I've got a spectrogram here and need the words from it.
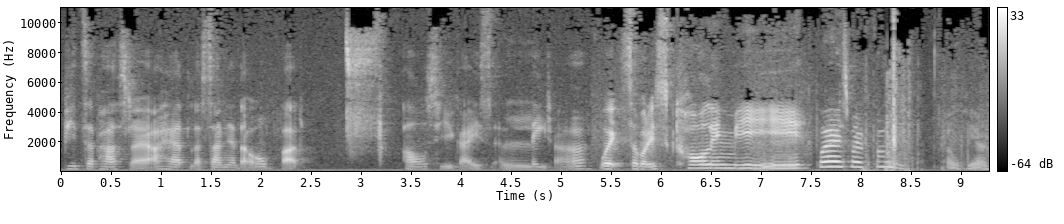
pizza pasta. I had lasagna though, but I'll see you guys later. Wait, somebody's calling me. Where's my phone? Oh, here.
